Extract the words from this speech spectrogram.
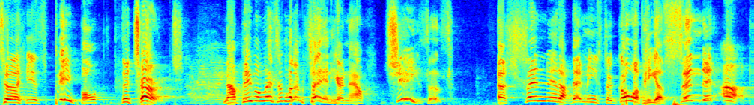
to his people, the church. Now, people, listen what I'm saying here now. Jesus ascended up. That means to go up. He ascended up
